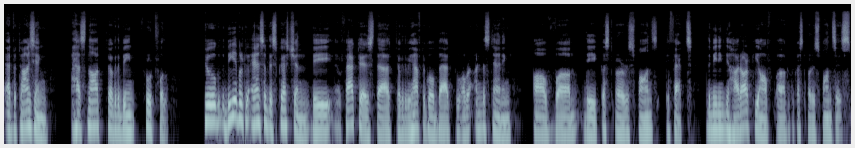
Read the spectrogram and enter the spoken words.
advertising has not been fruitful? To be able to answer this question, the fact is that we have to go back to our understanding of um, the customer response effects, the meaning the hierarchy of uh, the customer responses.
